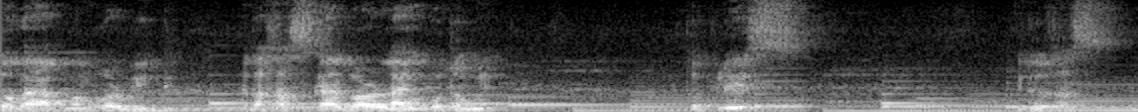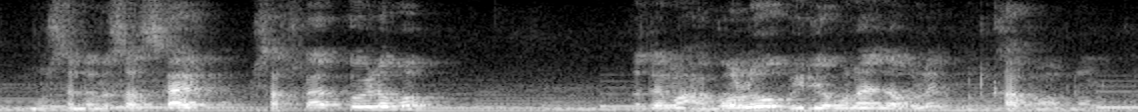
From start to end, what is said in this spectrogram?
জগাই আপোনালোকৰ ভিডিঅ' এটা ছাবস্ক্ৰাইব আৰু লাইক বটমে তো প্লিজ ভিডিঅ' মোৰ চেনেলটো ছাবস্ক্ৰাইব ছাবস্ক্ৰাইব কৰি ল'ব যাতে মই আগলৈও ভিডিঅ' বনাই যাবলৈ উৎসাহ পাওঁ আপোনালোকৰ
